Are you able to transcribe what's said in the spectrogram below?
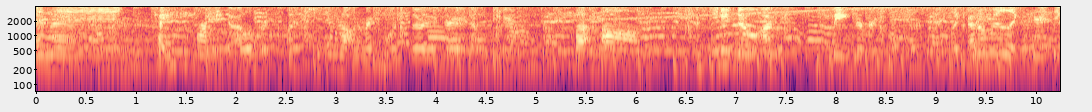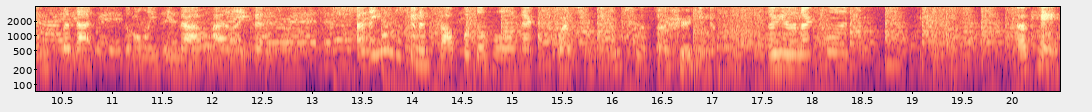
And then Taissa Farmiga. I love her so much. She comes out in American Horror Story. Her and Evan Peters. But um, if you didn't know, I'm a major Horror fan. Like I don't really like scary things, but that's the only thing that I like that is remote. I think I'm just gonna stop with the whole next question thing. I'm just gonna start reading them. Okay, the next one. Okay,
